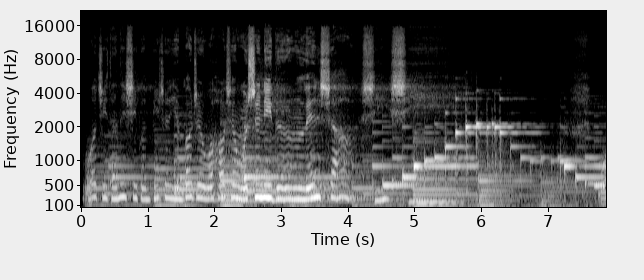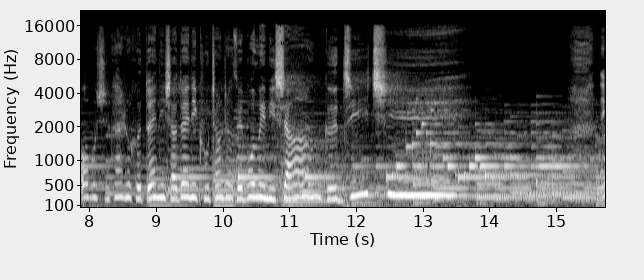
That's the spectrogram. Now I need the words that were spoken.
我记得你习惯闭着眼抱着我，好像我是你的脸小星星。我不知该如何对你笑，对你哭，张着嘴不理你，像个机器。你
